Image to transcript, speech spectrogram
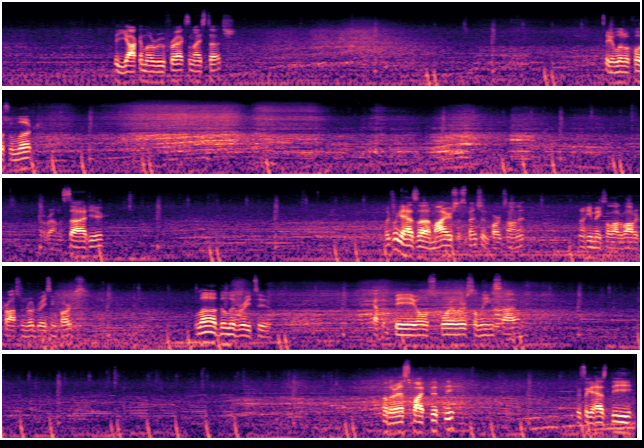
The Yakima roof rack's a nice touch. Take a little closer look. Side here. Looks like it has uh, Meyer suspension parts on it. I know he makes a lot of autocross and road racing parts. Love the livery too. Got the big old spoiler, Saleen style. Another S550. Looks like it has the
